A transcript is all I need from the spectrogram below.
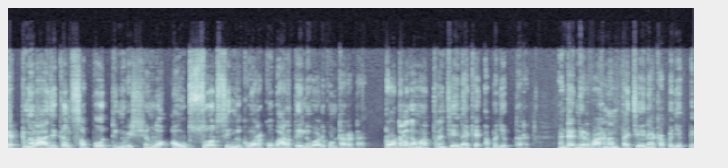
టెక్నాలజికల్ సపోర్టింగ్ విషయంలో అవుట్ సోర్సింగ్ వరకు భారతీయులు వాడుకుంటారట. టోటల్గా మాత్రం చైనాకే అప్పజెప్తారట. అంటే నిర్వహణ అంతా చైనాకి అప్పజెప్పి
